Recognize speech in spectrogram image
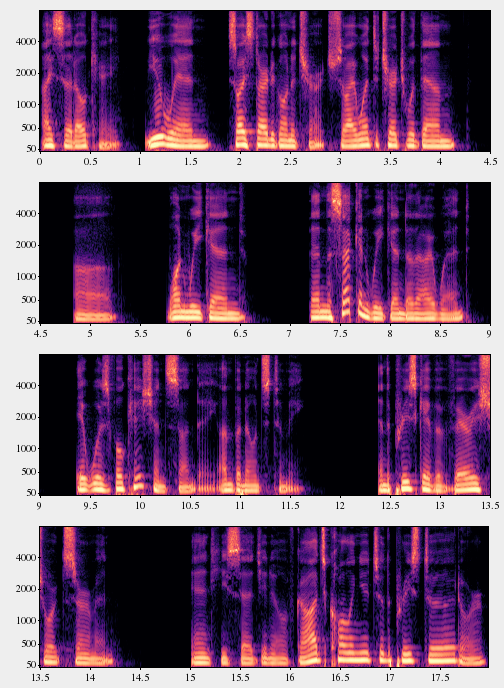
I said, Okay, you win. So I started going to church. So I went to church with them uh, one weekend. Then the second weekend that I went, it was Vocation Sunday, unbeknownst to me. And the priest gave a very short sermon and he said, you know, if God's calling you to the priesthood or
